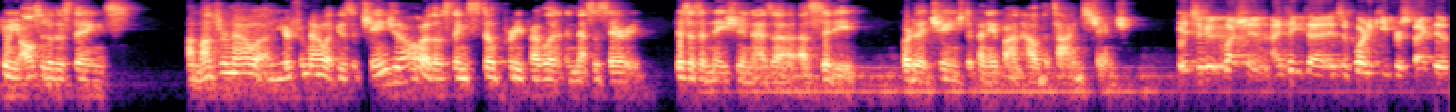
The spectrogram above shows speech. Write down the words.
Can we also do those things a month from now, a year from now? Like, does it change at all? Or are those things still pretty prevalent and necessary just as a nation, as a, a city? Or do they change depending upon how the times change? It's a good question. I think that it's important to keep perspective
